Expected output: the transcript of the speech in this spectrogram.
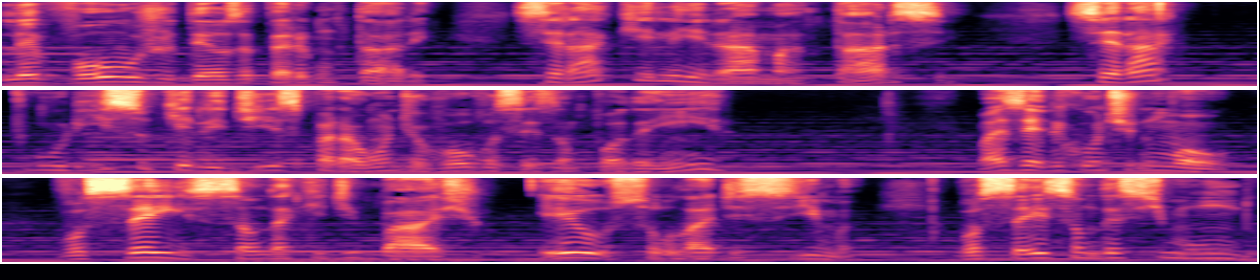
levou os judeus a perguntarem: Será que ele irá matar-se? Será por isso que ele diz: Para onde eu vou, vocês não podem ir? Mas ele continuou: vocês são daqui de baixo, eu sou lá de cima. Vocês são deste mundo,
